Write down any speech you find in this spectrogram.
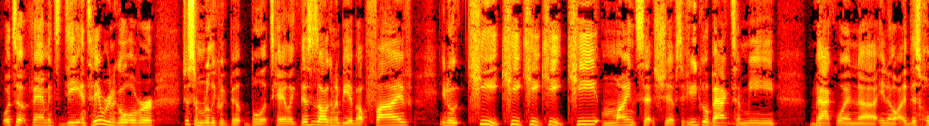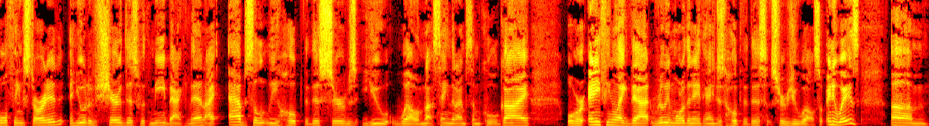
What's up, fam? It's D, and today we're going to go over just some really quick bullets. Okay, like this is all going to be about five, you know, key, key, key, key, key mindset shifts. If you go back to me back when uh, you know this whole thing started, and you would have shared this with me back then, I absolutely hope that this serves you well. I'm not saying that I'm some cool guy or anything like that. Really, more than anything, I just hope that this serves you well. So, anyways, um,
